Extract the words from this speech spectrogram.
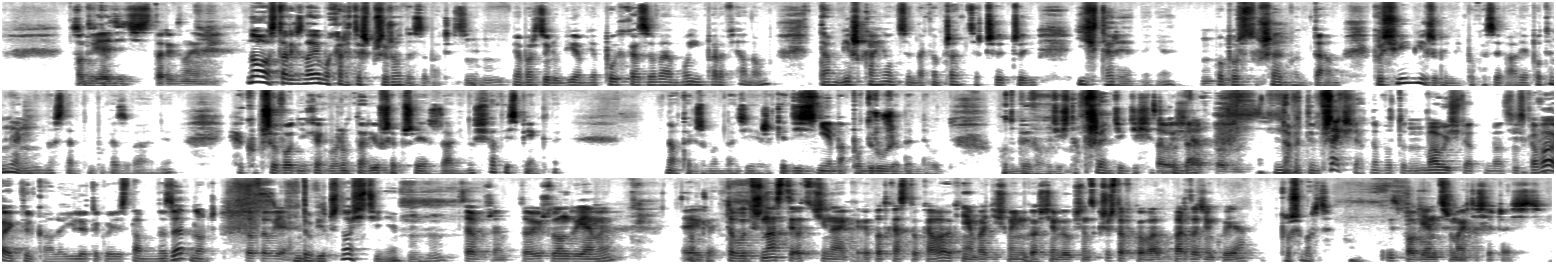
Odwiedzić starych znajomych. No, starych znajomych, ale też przyrodę zobaczyć. Mhm. Ja bardzo lubiłem, ja pokazywałem moim parafianom, tam mieszkającym na Kamczatce, czy, czy ich tereny, nie? Mhm. Po prostu szedłem tam, prosiłem ich, żeby mi pokazywali, a potem ja im następnym pokazywałem, nie? Jako przewodnik, jak wolontariusze przyjeżdżali. No, świat jest piękny. No, także mam nadzieję, że kiedyś z nieba podróże będę od, odbywał gdzieś tam wszędzie, gdzie się Cały tylko da. świat poznać. Nawet ten wszechświat, no bo to mały świat ma jest kawałek tylko, ale ile tego jest tam na zewnątrz, Kto to wie? do wieczności, nie? Mhm. Dobrze, to już lądujemy. E, Okej. To był trzynasty odcinek podcastu Kawałek Nieba. Dziś moim gościem był ksiądz Krzysztof Kowal. Bardzo dziękuję. Proszę bardzo. I powiem, trzymajcie się, cześć.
